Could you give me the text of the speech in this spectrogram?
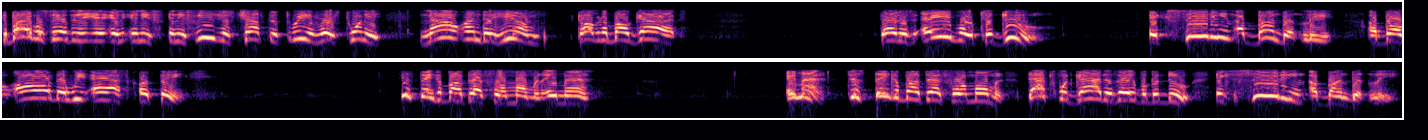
The Bible says in, in, in, Ephesians chapter 3 and verse 20, now unto him, talking about God, that is able to do exceeding abundantly above all that we ask or think. Just think about that for a moment, amen. Amen. Just think about that for a moment. That's what God is able to do, exceeding abundantly.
